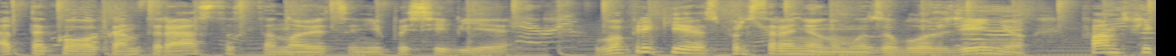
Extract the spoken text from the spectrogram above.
От такого контраста становится не по себе. Вопреки распространенному заблуждению, фанфик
